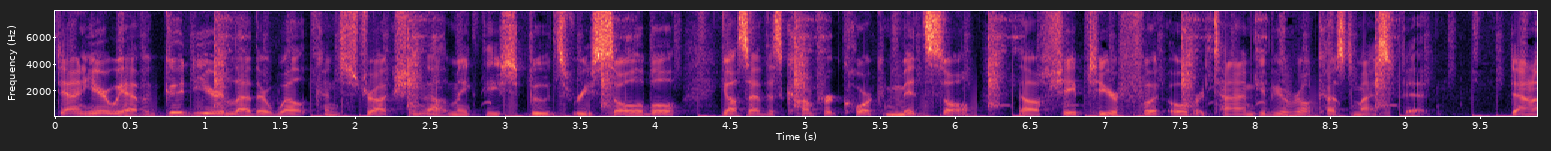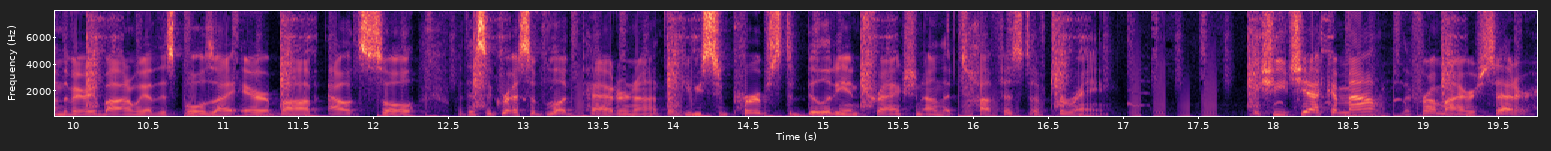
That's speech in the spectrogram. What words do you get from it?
Down here we have a Goodyear leather welt construction that'll make these boots resolable. You also have this Comfort Cork midsole that'll shape to your foot over time, give you a real customized fit. Down on the very bottom, we have this Bullseye Air Bob outsole with this aggressive lug pattern on it that'll give you superb stability and traction on the toughest of terrain. Make sure you check them out. They're from Irish Setter.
